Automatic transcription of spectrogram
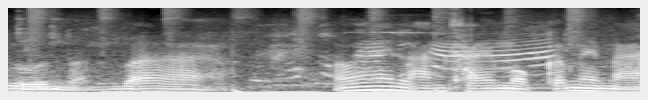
ดูเหมือนว่า โอ้ยร้านขายหมกก็ไม่มา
